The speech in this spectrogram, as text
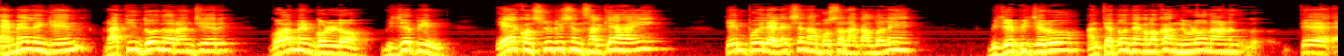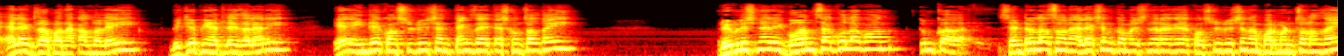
एम एल एंगेन राती दोन वरांचेर गव्हर्मेंट गोडलो बीजेपीन हे कॉन्स्टिट्यूशन सारकें आहाय तेम पयले इलेक्शनां बसोन नाकालोलें बीजेपीचेरू आनी तेतून तेंका लोकांक निवडून हाड ते एलेक्ट जावपा नाकालोले बीजेपी येतले जाल्यार हे इंडिया कॉन्स्टिट्यूशन तेंक जाय तेश कोन चलताय रिव्होल्युशनरी गोवन्साकू लागून तुमकां सेंट्रलासून इलेक्शन कमिशनराक कॉन्स्टिट्यूशना प्रमाण चलोवंक जाय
